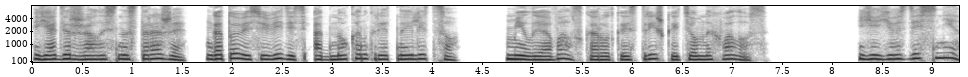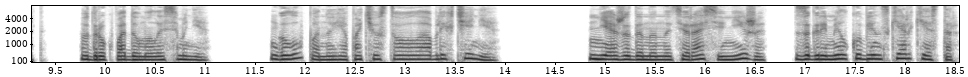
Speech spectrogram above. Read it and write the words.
Я держалась на стороже, готовясь увидеть одно конкретное лицо. Милый овал с короткой стрижкой темных волос. Ее здесь нет», — вдруг подумалось мне. Глупо, но я почувствовала облегчение. Неожиданно на террасе ниже загремел кубинский оркестр.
